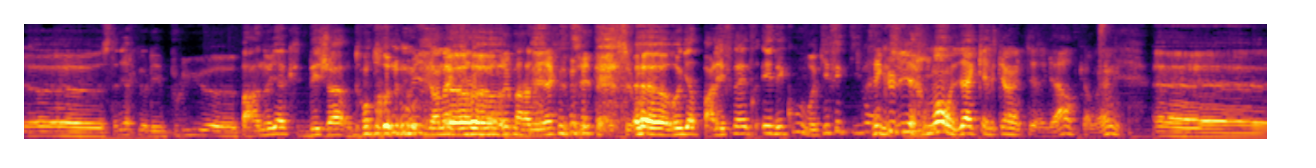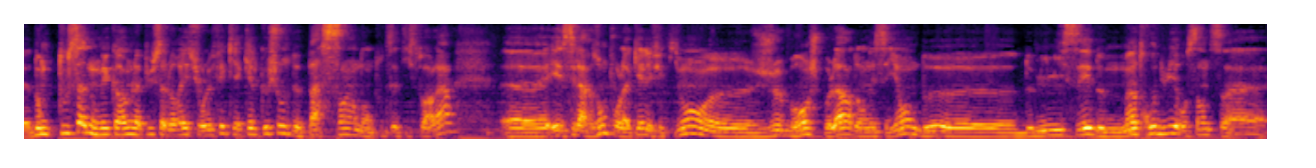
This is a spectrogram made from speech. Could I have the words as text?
euh, c'est-à-dire que les plus euh, paranoïaques déjà d'entre nous Oui, il y en a qui Euh, sont paranoïaques tout de suite. effectivement. euh, regardent par les fenêtres et découvrent qu'effectivement Régulièrement, il y a quelqu'un qui regarde quand même. Euh, donc tout ça nous met quand même la puce à l'oreille sur le fait qu'il y a quelque chose de pas sain dans toute cette histoire-là. Euh, et c'est la raison pour laquelle effectivement euh, je branche Pollard en essayant de, de m'immiscer, de m'introduire au sein de, sa,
